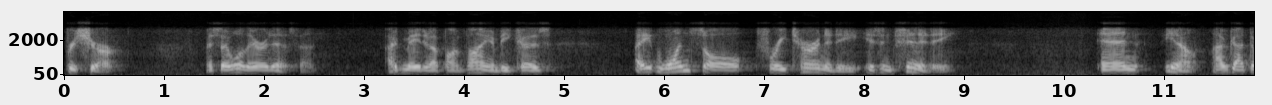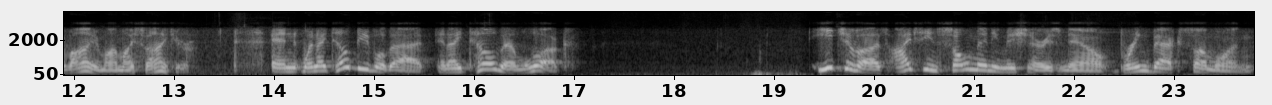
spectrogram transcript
for sure. I say, well, there it is then. I've made it up on volume because I, one soul for eternity is infinity. And, you know, I've got the volume on my side here. And when I tell people that, and I tell them, look, each of us, I've seen so many missionaries now bring back someone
